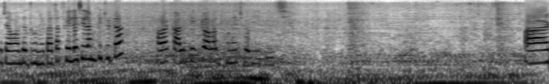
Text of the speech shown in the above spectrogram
এটার মধ্যে ধনে পাতা। ফেলেছিলাম কিছুটা, আবার কালকে একটু আবার ধনে ছড়িয়ে দিয়েছি। আর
